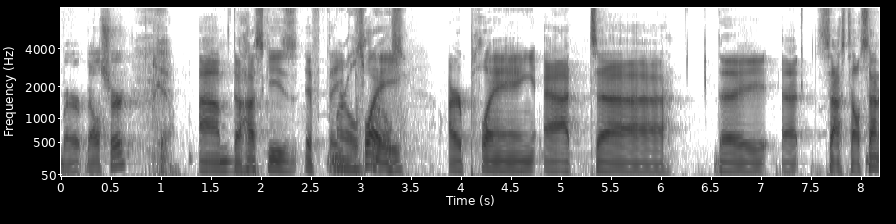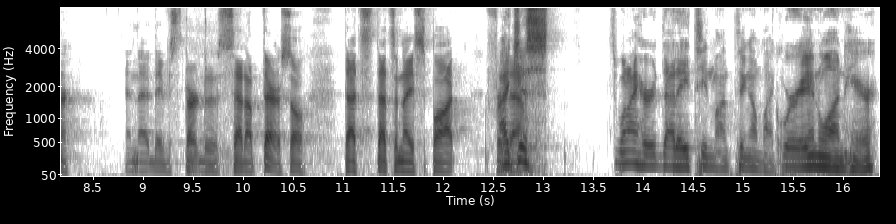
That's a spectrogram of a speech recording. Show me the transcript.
Bur- Belsher. Yeah. Um, the Huskies, if they Merles, play, Merles. are playing at uh, the at SaskTel Center, and they've started to set up there. So that's that's a nice spot for I them. just when I heard that 18 month thing, I'm like, we're in one here.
